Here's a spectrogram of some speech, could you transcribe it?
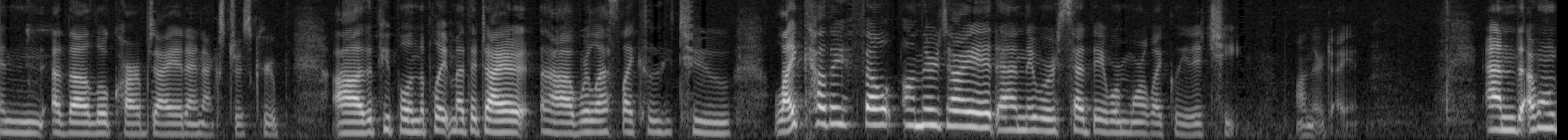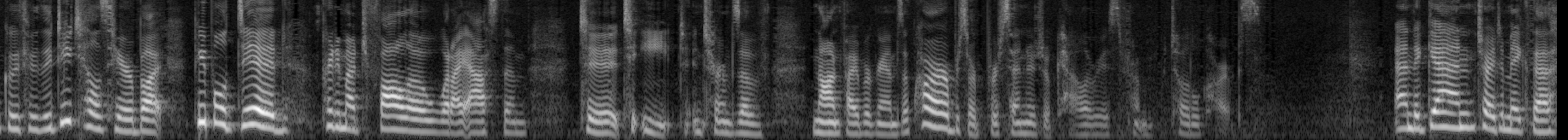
in the low carb diet and extras group. Uh, the people in the plate method diet uh, were less likely to like how they felt on their diet, and they were said they were more likely to cheat on their diet. And I won't go through the details here, but people did pretty much follow what I asked them to, to eat in terms of non-fiber grams of carbs or percentage of calories from total carbs. And again, tried to make the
